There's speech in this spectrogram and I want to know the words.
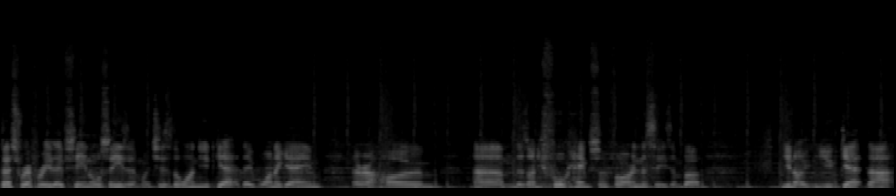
best referee they've seen all season, which is the one you'd get. They've won a game, they're at home. Um, there's only four games so far in the season, but you know, you get that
